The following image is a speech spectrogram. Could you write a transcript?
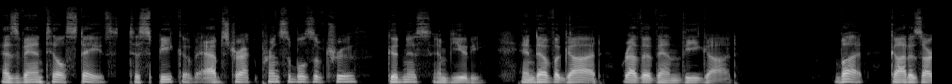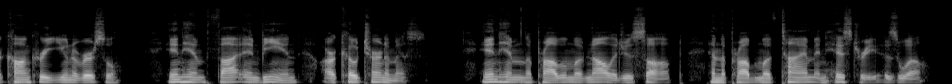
as Van Til states, to speak of abstract principles of truth, goodness, and beauty, and of a God rather than the God. But God is our concrete universal. In him thought and being are coterminous. In him the problem of knowledge is solved, and the problem of time and history as well.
